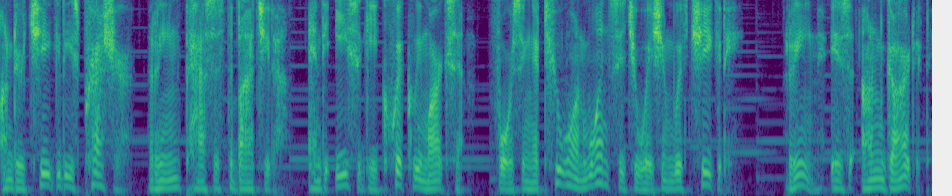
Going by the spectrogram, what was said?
Under Chigiri's pressure, Rin passes to Bachira, and Isagi quickly marks him, forcing a two-on-one situation with Chigiri. Rin is unguarded,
